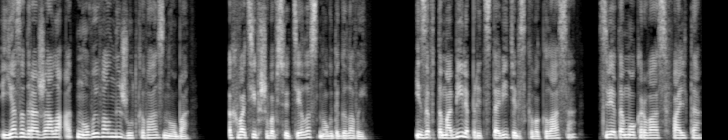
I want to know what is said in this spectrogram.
я задрожала от новой волны жуткого озноба, охватившего все тело с ног до головы. Из автомобиля представительского класса, цвета мокрого асфальта,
